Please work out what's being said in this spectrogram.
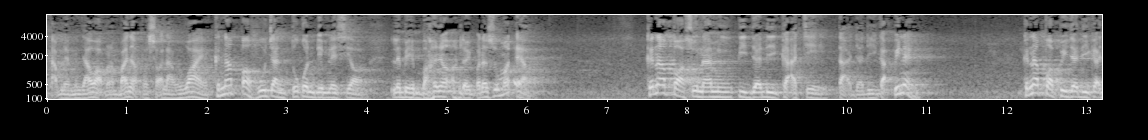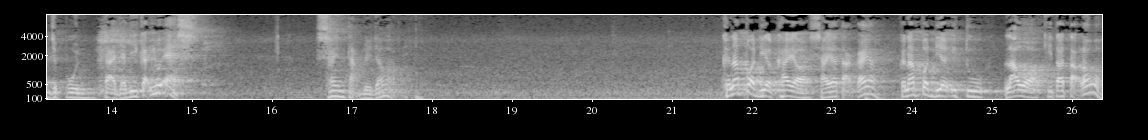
tak boleh menjawab dalam banyak persoalan why. Kenapa hujan turun di Malaysia lebih banyak daripada Sumatera? Kenapa tsunami pi jadi ke Aceh tak jadi kat Penang? Kenapa pergi jadi kat Jepun Tak jadi kat US Saya tak boleh jawab Kenapa dia kaya Saya tak kaya Kenapa dia itu lawa Kita tak lawa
